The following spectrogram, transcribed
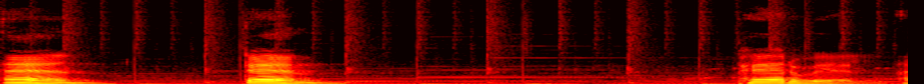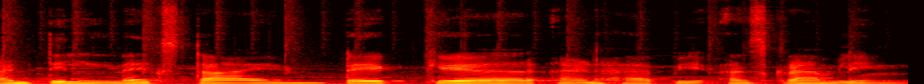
N. 10 Farewell. Until next time take care and happy unscrambling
